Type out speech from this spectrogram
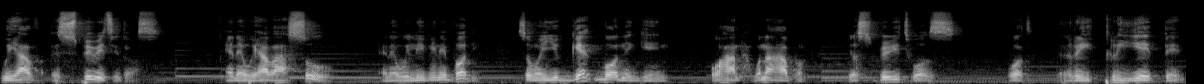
we have a spirit in us, and then we have our soul and then we live in a body. So when you get born again, what, had, what happened? Your spirit was what? Recreated.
